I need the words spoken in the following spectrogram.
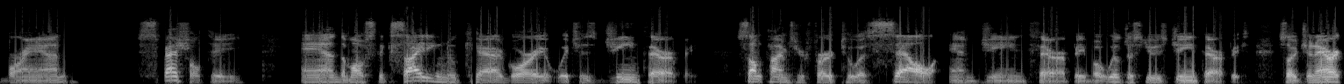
brand, specialty, and the most exciting new category, which is gene therapy, sometimes referred to as cell and gene therapy, but we'll just use gene therapies. So generic,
